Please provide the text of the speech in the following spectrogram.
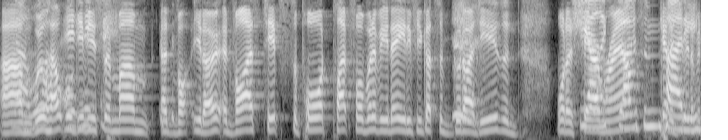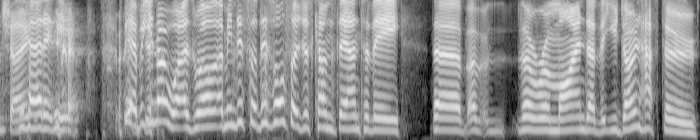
Um, no, well, we'll help. We'll give you some, um, advi- you know, advice, tips, support, platform, whatever you need. If you've got some good ideas and want to share them around, get party. a bit of a change. You heard it here. Yeah, yeah but you know what? As well, I mean, this this also just comes down to the the uh, the reminder that you don't have to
